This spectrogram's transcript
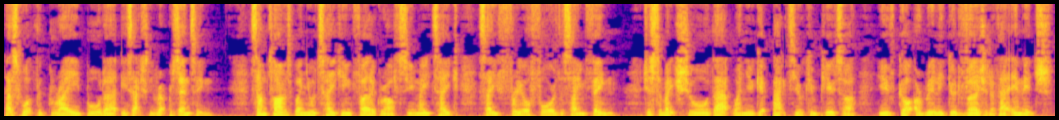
That's what the grey border is actually representing. Sometimes when you're taking photographs, you may take, say, three or four of the same thing just to make sure that when you get back to your computer, you've got a really good version of that image.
